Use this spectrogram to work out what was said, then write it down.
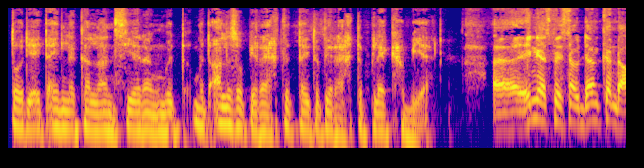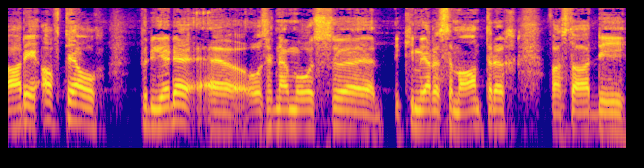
tot die uiteindelike lansering moet moet alles op die regte tyd op die regte plek gebeur. Uh en as mens nou dink aan daardie aftel periode uh, ons het nou mos so uh, bietjie meer as 'n maand terug was daar die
